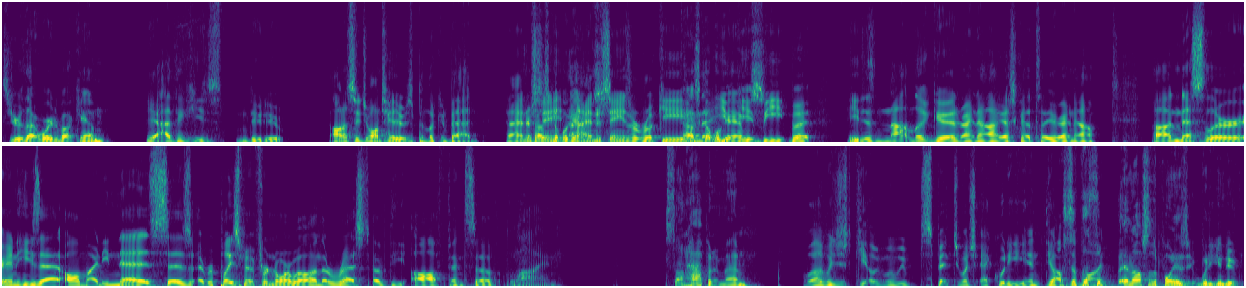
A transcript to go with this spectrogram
So you're that worried about Cam? Yeah, I think he's doo doo. Honestly, Jawaan Taylor's been looking bad. And I understand. couple I games. understand he's a rookie Past and that you games. get beat, but he does not look good right now. I guess I gotta tell you right now. Uh, Nestler and he's at Almighty Nez says a replacement for Norwell and the rest of the offensive line. It's not happening, man. Well, we just I mean, we've spent too much equity in the So offensive that's line. the- and also the point is, what are you gonna do?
